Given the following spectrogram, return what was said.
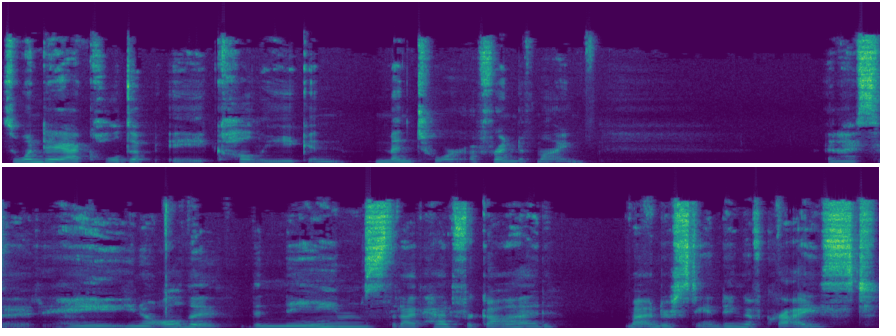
So one day I called up a colleague and mentor, a friend of mine. And I said, Hey, you know, all the, the names that I've had for God, my understanding of Christ,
